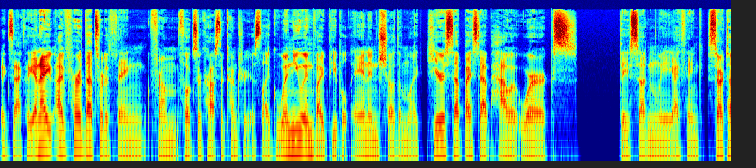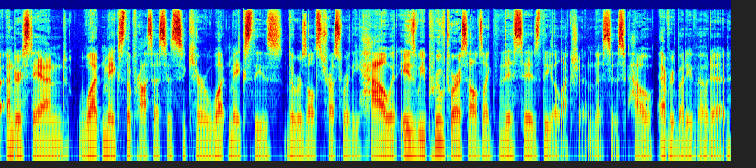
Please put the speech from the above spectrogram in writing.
exactly. And I, I've heard that sort of thing from folks across the country. It's like when you invite people in and show them, like, here's step by step how it works, they suddenly, I think, start to understand what makes the processes secure, what makes these the results trustworthy, how it is we prove to ourselves like this is the election, this is how everybody voted.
